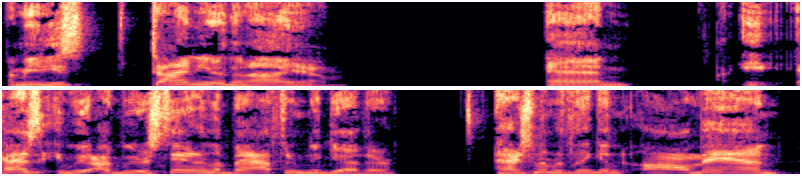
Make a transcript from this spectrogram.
I mean, he's tinier than I am. And as we were standing in the bathroom together, and I just remember thinking, oh man,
